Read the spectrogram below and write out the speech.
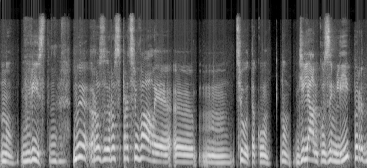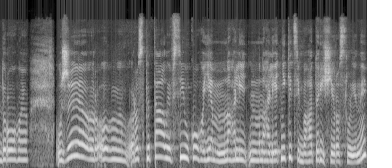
ну, в ріст. Ми роз, розпрацювали е, цю таку ну, ділянку землі перед дорогою. Уже розпитали всі, у кого є многолітніки, ці багаторічні рослини.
